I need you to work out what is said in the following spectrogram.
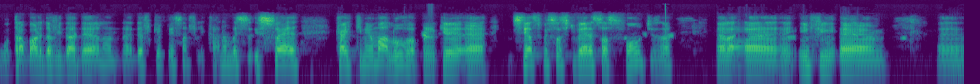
um trabalho da vida dela, né? Daí eu fiquei pensando, falei, caramba, isso, isso é cai que nem uma luva, porque é, se as pessoas tiverem essas fontes, né? Ela, é, enfim, é, é,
